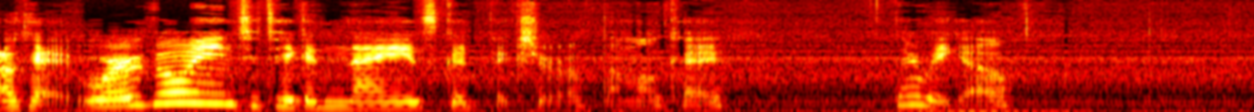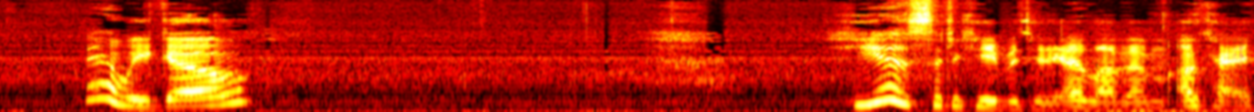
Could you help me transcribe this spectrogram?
Okay, we're going to take a nice, good picture of them, okay? There we go. There we go. He is such a cute patootie. I love him. Okay.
